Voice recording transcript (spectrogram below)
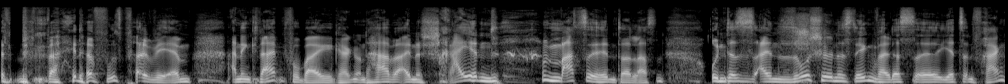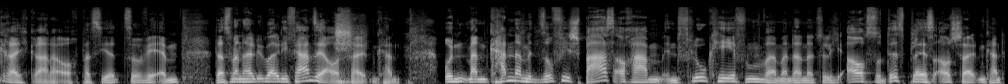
bei der Fußball-WM an den Kneipen vorbeigegangen und habe eine schreiende Masse hinterlassen. Und das ist ein so schönes Ding, weil das äh, jetzt in Frankreich gerade auch passiert zur WM, dass man halt überall die Fernseher ausschalten kann. Und man kann damit so viel Spaß auch haben in Flughäfen, weil man dann natürlich auch so Displays ausschalten kann.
